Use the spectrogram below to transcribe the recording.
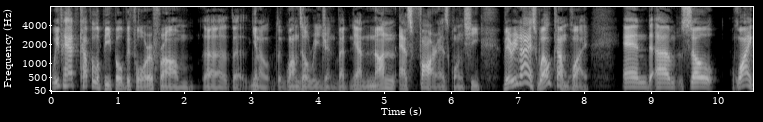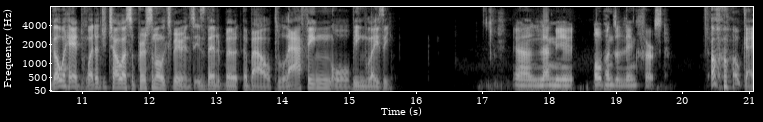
we've had a couple of people before from uh, the you know the Guangzhou region, but yeah, none as far as Guangxi. Very nice. Welcome, Huai. And um, so, Huai, go ahead. Why don't you tell us a personal experience? Is that about, laughing or being lazy? Uh, let me open the link first. Oh, okay,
